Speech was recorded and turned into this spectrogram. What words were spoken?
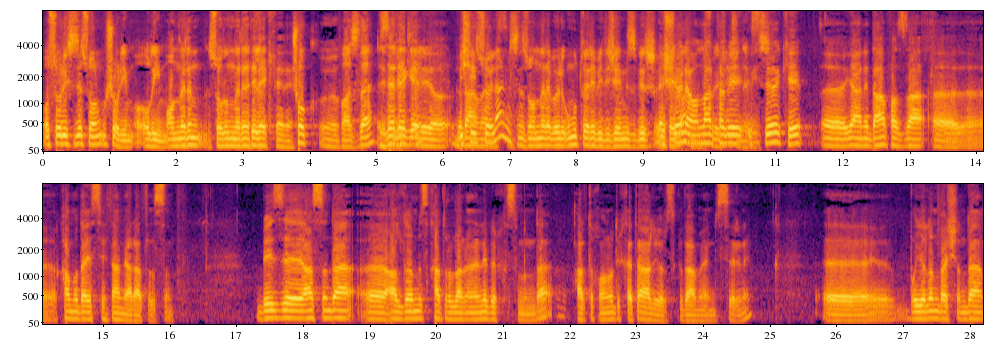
O soruyu size sormuş olayım. olayım. Onların sorunları Dilekleri. çok e, fazla. E, Bize de geliyor Bir şey söyler misiniz? Onlara böyle umut verebileceğimiz bir E şey şöyle var mı? onlar Sürecin tabii istiyor ki e, yani daha fazla e, kamuda istihdam yaratılsın. Biz e, aslında e, aldığımız kadroların önemli bir kısmında artık onu dikkate alıyoruz gıda mühendislerini. E, bu yılın başında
